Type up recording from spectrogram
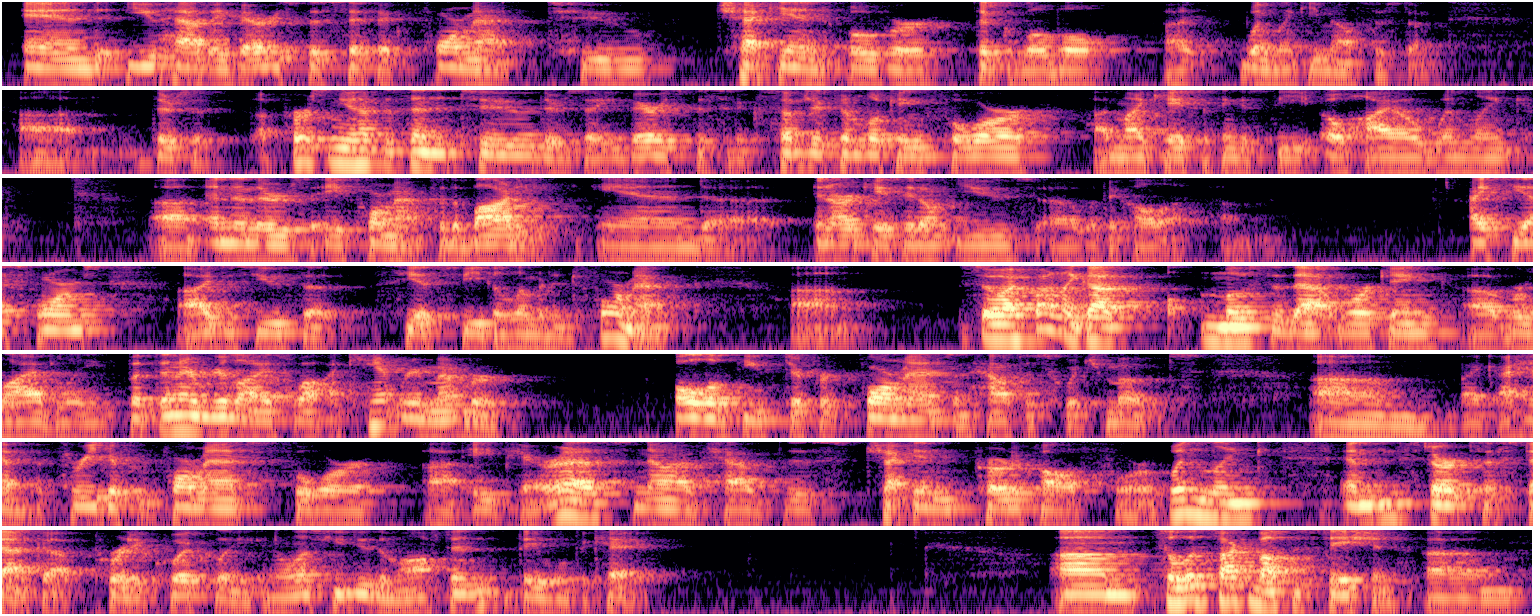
And you have a very specific format to check in over the global uh, WinLink email system. Um, there's a, a, person you have to send it to. There's a very specific subject you're looking for. Uh, in my case, I think it's the Ohio WinLink. Um, and then there's a format for the body. And uh, in our case, I don't use uh, what they call um, ICS forms. I just use a CSV delimited format. Um, so I finally got most of that working uh, reliably, but then I realized, well, I can't remember all of these different formats and how to switch modes. Um, like I have the three different formats for uh, APRS. Now I have this check-in protocol for WinLink, and these start to stack up pretty quickly. And unless you do them often, they will decay. Um, so let's talk about the station. Um,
